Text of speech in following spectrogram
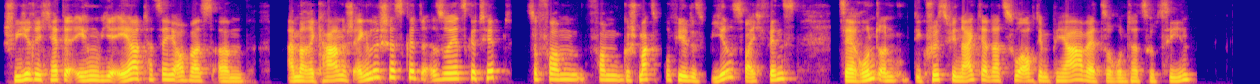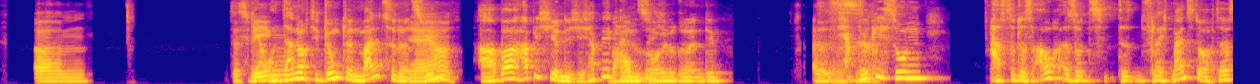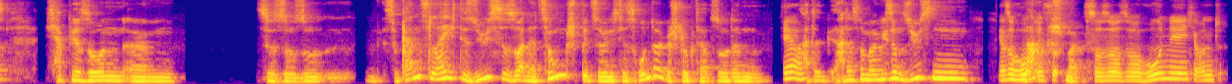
schwierig. Hätte irgendwie eher tatsächlich auch was ähm, amerikanisch-englisches so jetzt getippt, so vom, vom Geschmacksprofil des Bieres, weil ich finde es sehr rund und die Crispy neigt ja dazu, auch den pH-Wert so runterzuziehen. Ähm, Ja, deswegen. und dann noch die dunklen Malze dazu. Ja, ja. Aber habe ich hier nicht. Ich habe hier keine Überhaupt nicht. Säure in dem. also Ich habe wirklich so ein, Hast du das auch? Also, das, das, vielleicht meinst du auch das. Ich habe hier so ein, ähm, so, so, so, so ganz leichte Süße, so an der Zungenspitze, wenn ich das runtergeschluckt habe, so dann Ja. hat, hat das nochmal wie so einen süßen Ja, so, Nachgeschmack. so, so, so Honig und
